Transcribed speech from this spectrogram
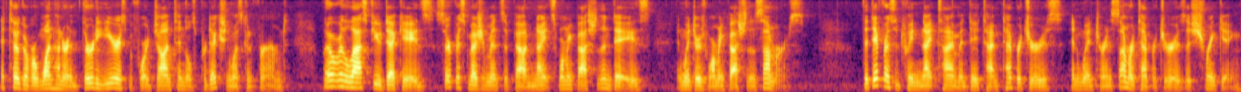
It took over 130 years before John Tyndall's prediction was confirmed, but over the last few decades, surface measurements have found nights warming faster than days and winters warming faster than summers. The difference between nighttime and daytime temperatures and winter and summer temperatures is shrinking,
